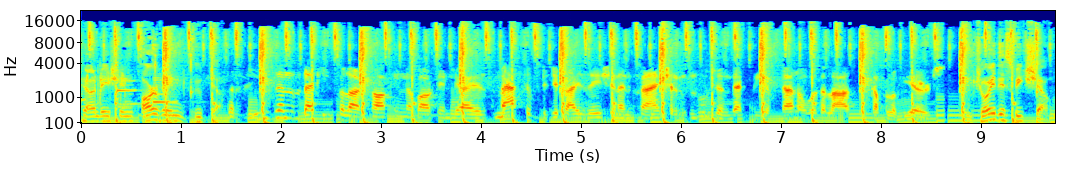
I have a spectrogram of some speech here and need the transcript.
Foundation, Arvind Gupta. The reason that people are talking about India is massive digitization and financial inclusion that we have done over the last couple of years. Enjoy this week's show.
